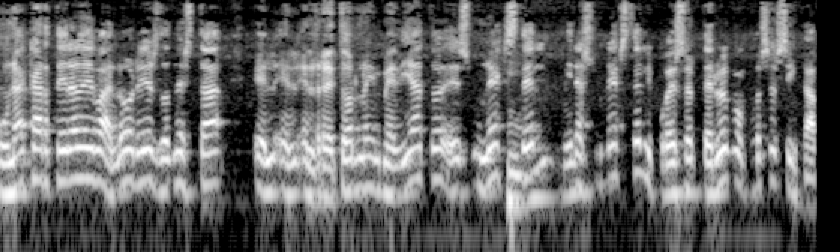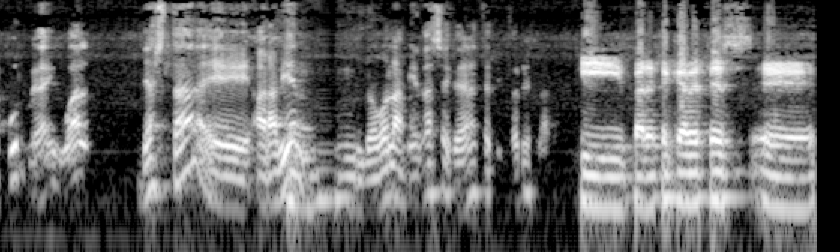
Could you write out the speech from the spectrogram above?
una cartera de valores donde está el, el, retorno inmediato. Es un Excel, miras un Excel y puede ser Teruel como puede ser Singapur, me da igual. Ya está. Eh, ahora bien, luego la mierda se queda en el territorio, Y parece que a veces eh,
